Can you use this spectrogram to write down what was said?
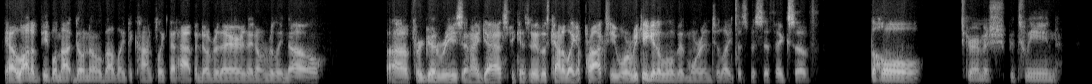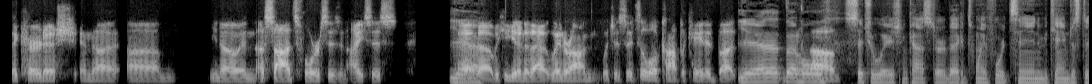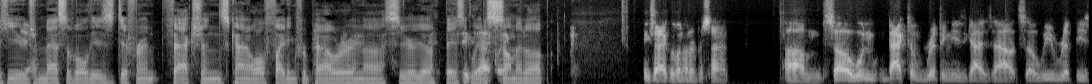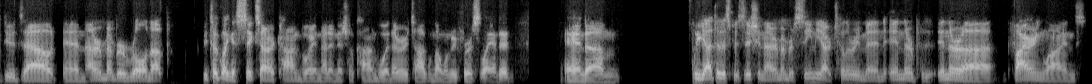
Yeah, a lot of people not don't know about like the conflict that happened over there. They don't really know uh, for good reason, I guess, because it was kind of like a proxy war. We could get a little bit more into like the specifics of the whole skirmish between the Kurdish and the um, you know and Assad's forces and ISIS. Yeah, and uh, we could get into that later on, which is it's a little complicated, but yeah, that, that whole um, situation kind of started back in 2014 and became just a huge yeah. mess of all these different factions, kind of all fighting for power in uh, Syria. Basically, exactly. to sum it up. Exactly, 100. percent um, so when back to ripping these guys out, so we ripped these dudes out, and I remember rolling up. We took like a six-hour convoy in that initial convoy that we were talking about when we first landed, and um, we got to this position. I remember seeing the artillerymen in their in their uh, firing lines.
